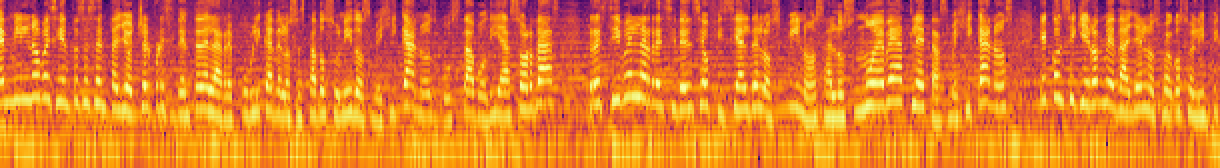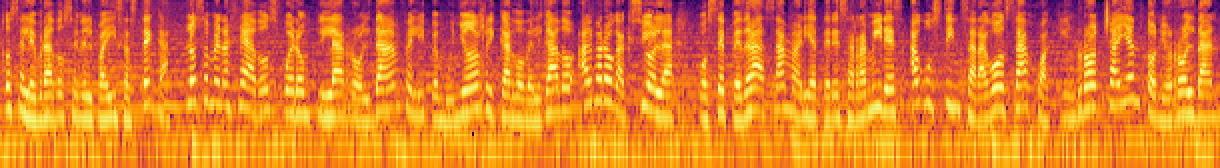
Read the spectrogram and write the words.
En 1968 el presidente de la República de los Estados Unidos mexicanos, Gustavo Díaz Ordaz, recibe en la residencia oficial de Los Pinos a los nueve atletas mexicanos que consiguieron medalla en los Juegos Olímpicos celebrados en el país azteca. Los homenajeados fueron Pilar Roldán, Felipe Muñoz, Ricardo Delgado, Álvaro Gaxiola, José Pedraza, María Teresa Ramírez, Agustín Zaragoza, Joaquín Rocha y Antonio Roldán.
